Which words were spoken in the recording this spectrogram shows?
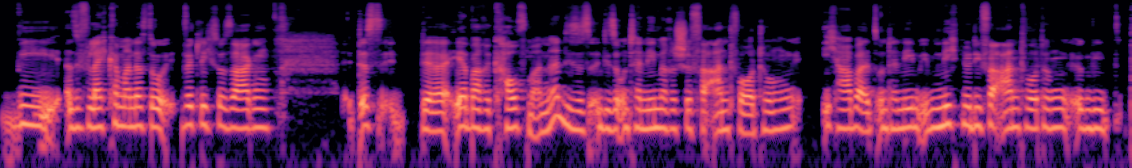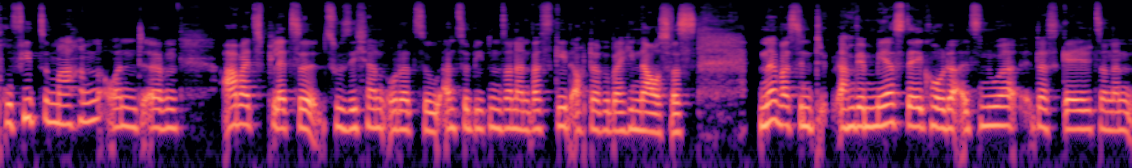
wie, also vielleicht kann man das so wirklich so sagen, dass der ehrbare Kaufmann, ne, dieses, diese unternehmerische Verantwortung. Ich habe als Unternehmen eben nicht nur die Verantwortung, irgendwie Profit zu machen und ähm, Arbeitsplätze zu sichern oder zu anzubieten, sondern was geht auch darüber hinaus? Was, ne, was sind, haben wir mehr Stakeholder als nur das Geld, sondern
